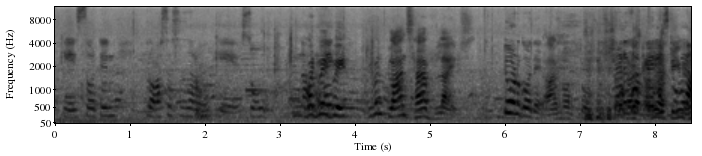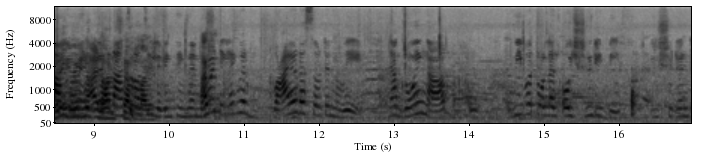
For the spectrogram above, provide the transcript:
okay, certain processes are okay. So, no, But wait, like, wait. Even plants have lives. don't go there. I'm not too That is a very stupid argument. Plants plants are also lives. living things, and I we mean- should- like we're wired a certain way. Now, growing up, we were told that oh, you shouldn't eat beef, you shouldn't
